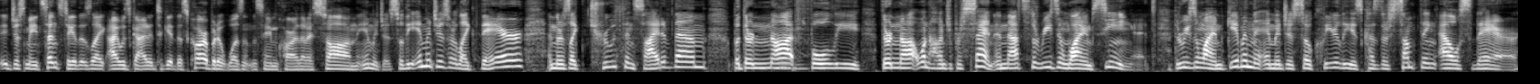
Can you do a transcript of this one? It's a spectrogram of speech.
it just made sense to get this. Like I was guided to get this car, but it wasn't the same car that I saw in the images. So the images are like there, and there's like truth inside of them, but they're not mm. fully. They're not 100%, and that's the reason why I'm seeing it. The reason why I'm given the images so clearly is because there's something else there.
